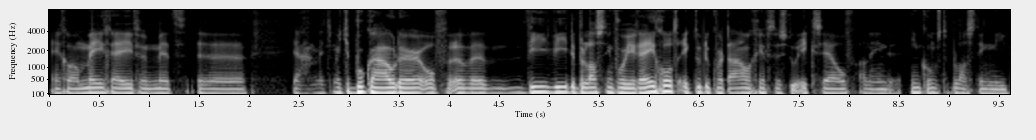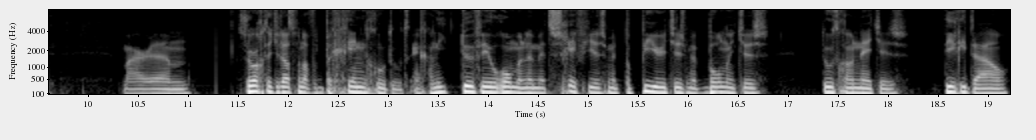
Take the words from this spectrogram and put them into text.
en gewoon meegeven met, eh, ja, met, met je boekhouder of eh, wie, wie de belasting voor je regelt. Ik doe de kwartaalaangiftes, doe ik zelf, alleen de inkomstenbelasting niet. Maar ehm, zorg dat je dat vanaf het begin goed doet. En ga niet te veel rommelen met schriftjes, met papiertjes, met bonnetjes. Doe het gewoon netjes, digitaal,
